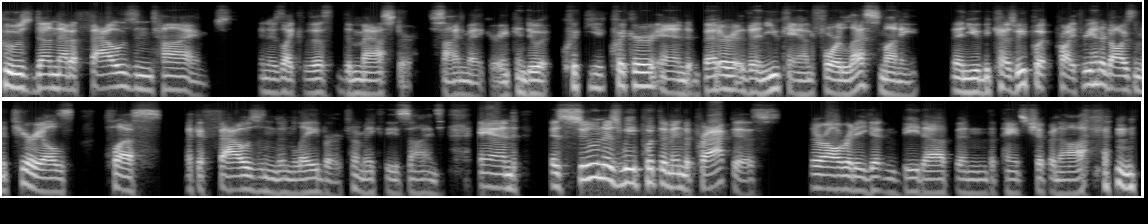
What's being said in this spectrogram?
who's done that a thousand times and is like this the master sign maker and can do it quick, quicker and better than you can for less money than you because we put probably three hundred dollars in materials plus like a thousand in labor to make these signs. And as soon as we put them into practice, they're already getting beat up and the paint's chipping off and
